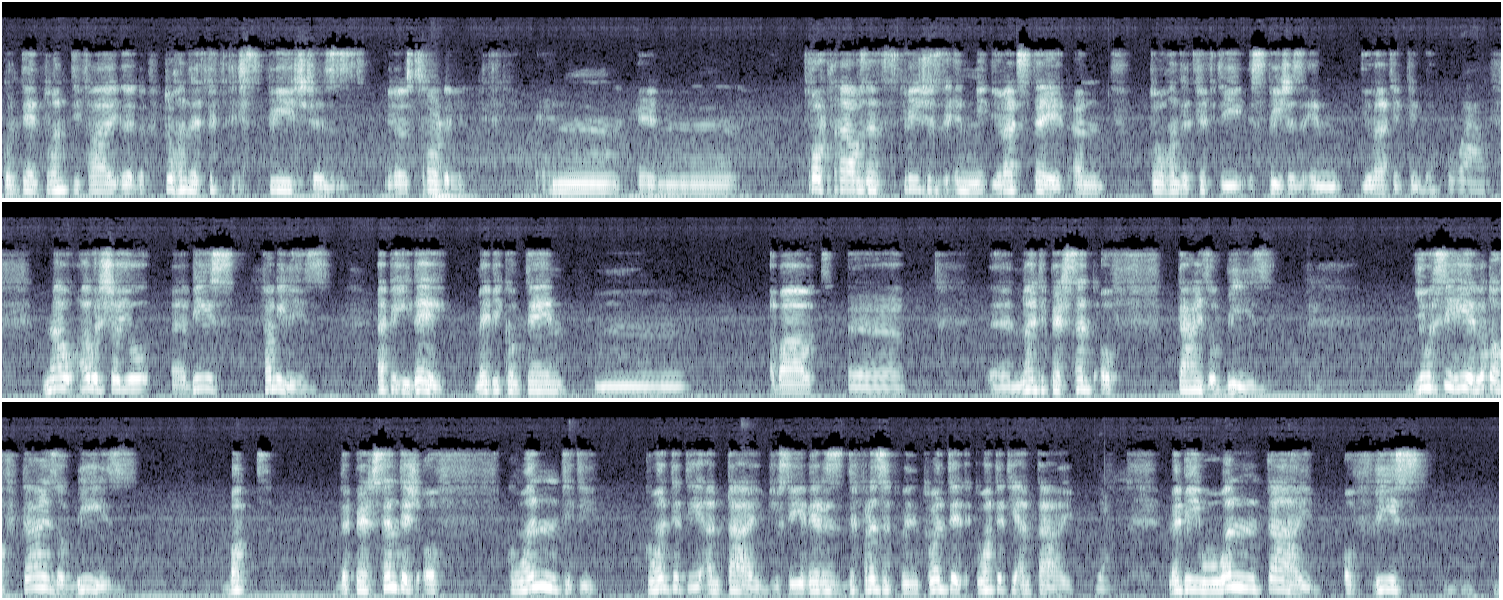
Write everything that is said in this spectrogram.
contain 25, uh, 250 species, sorry, in, in 4,000 species in the United States and 250 species in United Kingdom. Wow. Now I will show you uh, these families. Apiidae maybe contain mm, about uh, uh, 90% of kinds of bees. You will see here a lot of kinds of bees, but the percentage of quantity, quantity and type. You see, there is difference between 20, quantity and type. Yeah. Maybe one type of these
